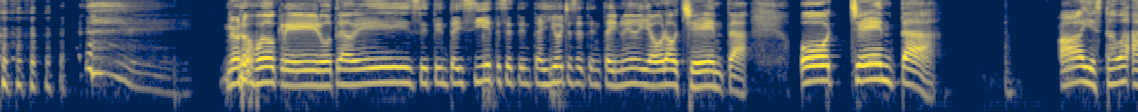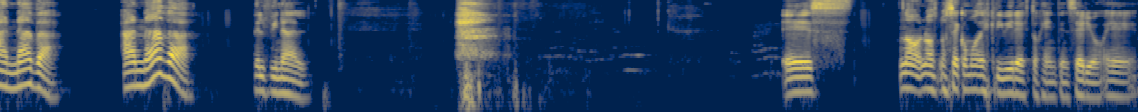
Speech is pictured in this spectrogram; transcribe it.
No lo puedo creer, otra vez 77, 78, 79 y ahora 80. 80. Ay, estaba a nada. A nada del final. Es... No, no, no sé cómo describir esto, gente, en serio. Eh,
